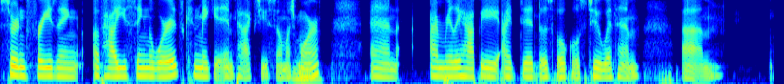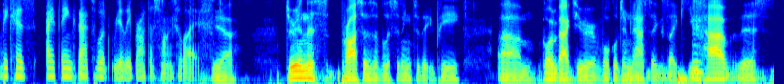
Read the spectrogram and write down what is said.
certain phrasing of how you sing the words can make it impact you so much Mhm. more and i'm really happy i did those vocals too with him um, because i think that's what really brought the song to life Yeah. During this process of listening to the EP, um, going back to your vocal gymnastics, like you have this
